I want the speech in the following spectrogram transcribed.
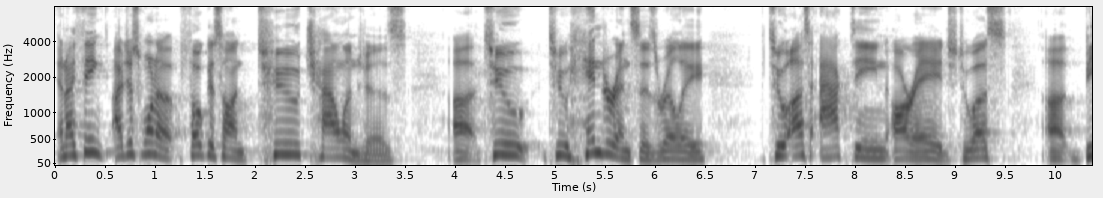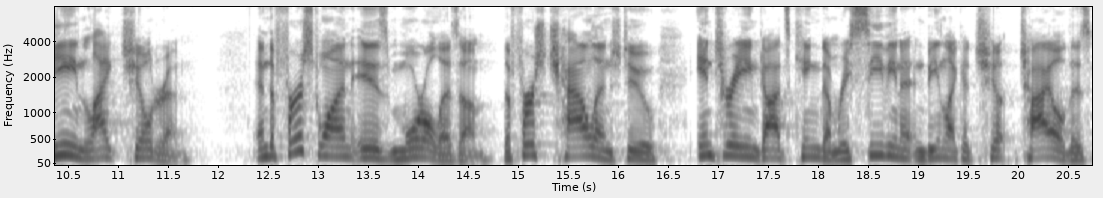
And I think I just want to focus on two challenges, uh, two, two hindrances, really, to us acting our age, to us uh, being like children. And the first one is moralism. The first challenge to entering God's kingdom, receiving it, and being like a ch- child is,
